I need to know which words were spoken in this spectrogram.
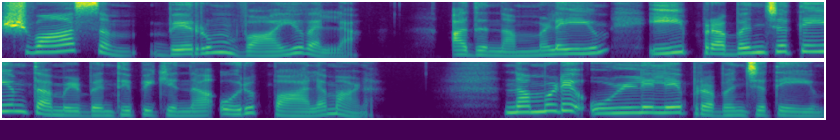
ശ്വാസം വെറും വായുവല്ല അത് നമ്മളെയും ഈ പ്രപഞ്ചത്തെയും തമ്മിൽ ബന്ധിപ്പിക്കുന്ന ഒരു പാലമാണ്. നമ്മുടെ ഉള്ളിലെ പ്രപഞ്ചത്തെയും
